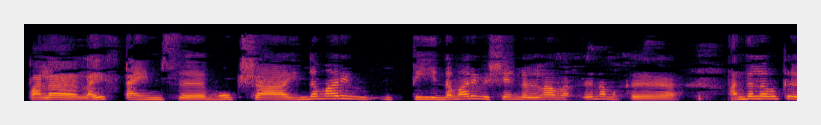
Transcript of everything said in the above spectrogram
பல லைஃப் டைம்ஸ் மோக்ஷா இந்த மாதிரி முக்தி இந்த மாதிரி விஷயங்கள்லாம் வந்து நமக்கு அந்த அளவுக்கு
